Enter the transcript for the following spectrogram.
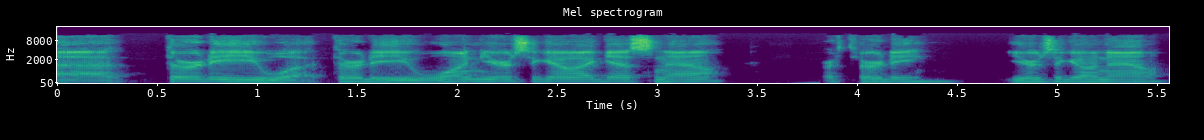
uh, 30 what 31 years ago i guess now or 30 years ago now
